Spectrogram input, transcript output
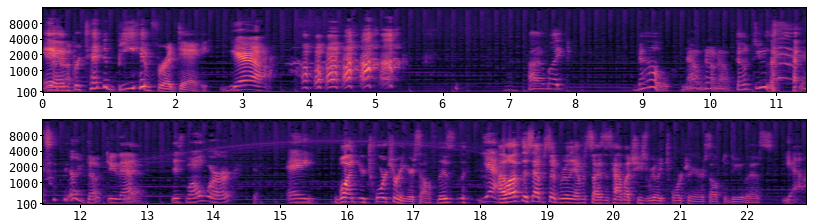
and Yeah. pretend to be him for a day. Yeah. I'm like, no, no, no, no. don't do that. really don't do that. Yeah. This won't work. Yeah. A one, you're torturing yourself. This yeah. I love this episode really emphasizes how much she's really torturing herself to do this. yeah.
